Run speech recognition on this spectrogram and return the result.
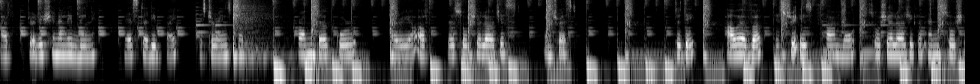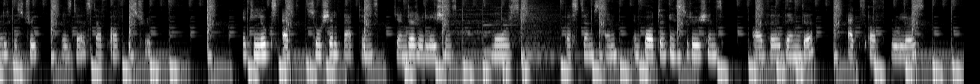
have traditionally been less studied by historians but from the core area of the sociologist's interest. Today, however, history is far more sociological and social history is the stuff of history. It looks at social patterns, gender relations, mores, customs, and important institutions other than the acts of rulers,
